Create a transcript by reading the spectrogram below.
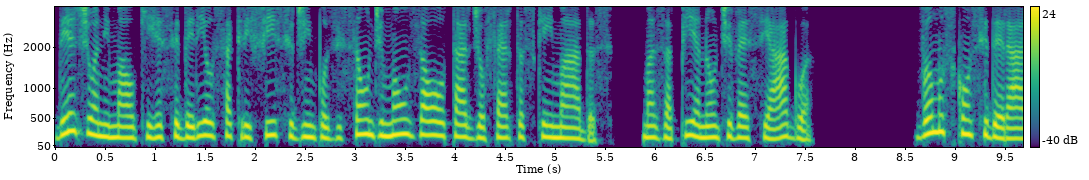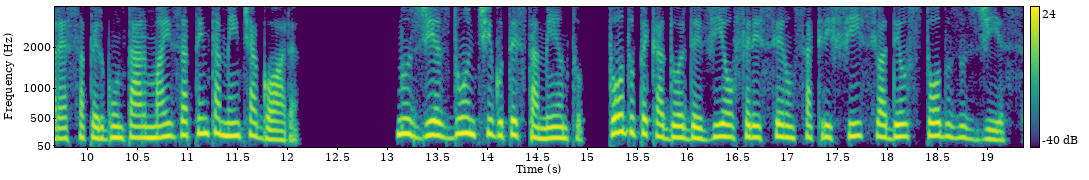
desde o animal que receberia o sacrifício de imposição de mãos ao altar de ofertas queimadas, mas a pia não tivesse água? Vamos considerar essa pergunta mais atentamente agora. Nos dias do Antigo Testamento, todo pecador devia oferecer um sacrifício a Deus todos os dias.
